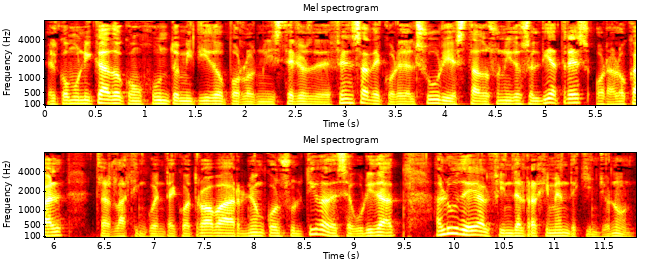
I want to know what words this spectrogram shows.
El comunicado conjunto emitido por los Ministerios de Defensa de Corea del Sur y Estados Unidos el día 3, hora local, tras la 54 reunión consultiva de seguridad, alude al fin del régimen de Kim Jong-un.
